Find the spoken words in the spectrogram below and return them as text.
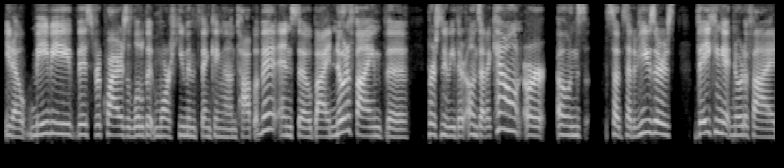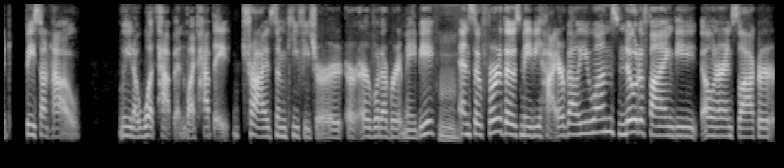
you know, maybe this requires a little bit more human thinking on top of it. And so by notifying the person who either owns that account or owns subset of users, they can get notified based on how, you know, what's happened. Like, have they tried some key feature or, or, or whatever it may be? Hmm. And so for those maybe higher value ones, notifying the owner in Slack or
